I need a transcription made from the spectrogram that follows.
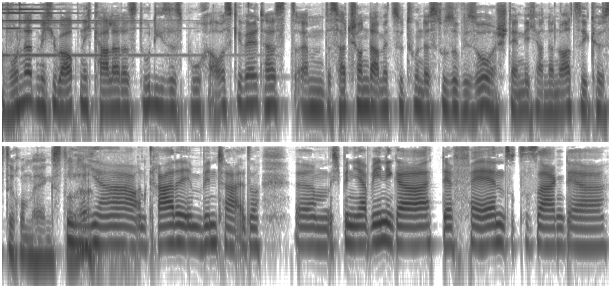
Wundert mich überhaupt nicht, Carla, dass du dieses Buch ausgewählt hast. Ähm, das hat schon damit zu tun, dass du sowieso ständig an der Nordseeküste rumhängst, oder? Ja, und gerade im Winter. Also ähm, ich bin ja weniger der Fan sozusagen der,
